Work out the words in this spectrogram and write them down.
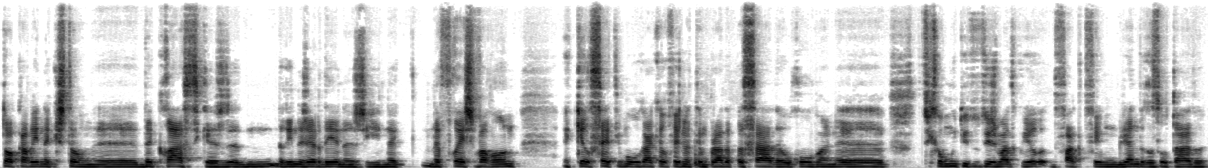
toca ali na questão uh, da clássicas, ali nas Ardenas e na, na Flash Vallon, aquele sétimo lugar que ele fez na temporada passada, o Ruben uh, ficou muito entusiasmado com ele, de facto foi um grande resultado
